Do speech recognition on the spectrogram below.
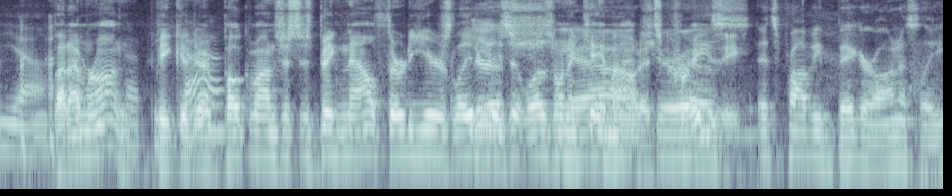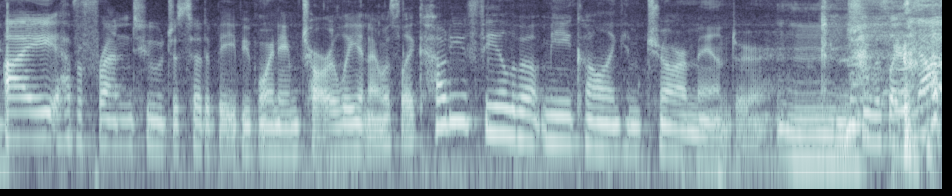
Yeah. But I'm wrong. Pika, Pika, Pika. Pokemon's just as big now, 30 years later, as it was when it Yeah, came out. It's sure crazy. is. It's probably bigger, honestly. I have a friend who just had a baby boy named Charlie, and I was like, "How do you feel about me calling him Charmander?" And she was like, "Not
